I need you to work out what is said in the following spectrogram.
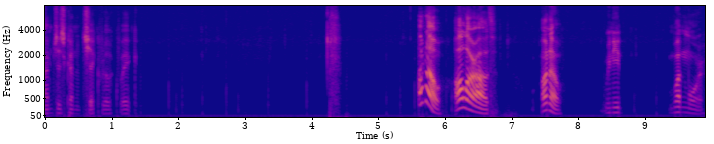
I'm just gonna check real quick. Oh no! All are out. Oh no. We need one more.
